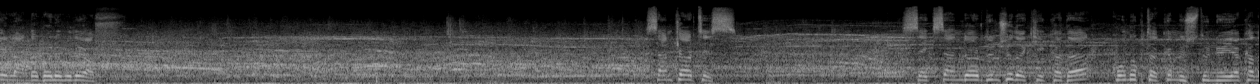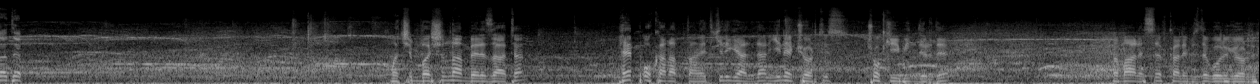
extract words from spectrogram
İrlanda golü buluyor. Sam Curtis 84. dakikada konuk takım üstünlüğü yakaladı. Maçın başından beri zaten hep o kanattan etkili geldiler. Yine Curtis çok iyi bindirdi. Ve maalesef kalemizde golü gördük.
